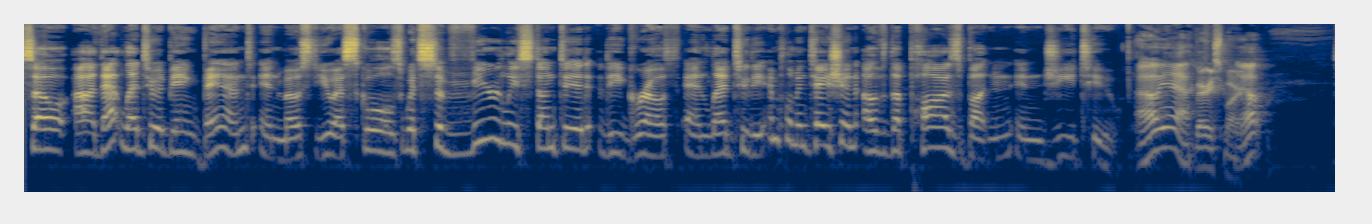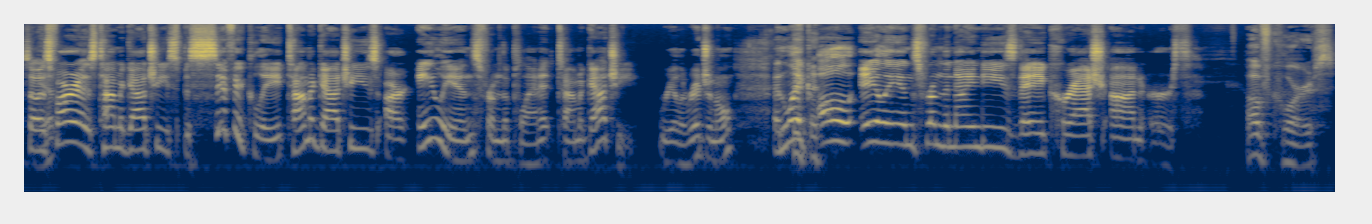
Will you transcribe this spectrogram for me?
So uh, that led to it being banned in most U.S. schools, which severely stunted the growth and led to the implementation of the pause button in G2. oh yeah. Very smart. Yep. So, as far as Tamagotchi specifically, Tamagotchis are aliens from the planet Tamagotchi. Real original. And like all aliens from the 90s, they crash on Earth. Of course.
